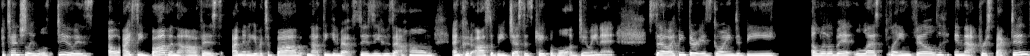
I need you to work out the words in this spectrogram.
potentially will do is oh, I see Bob in the office. I'm going to give it to Bob, not thinking about Susie, who's at home and could also be just as capable of doing it. So I think there is going to be a little bit less playing field in that perspective.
